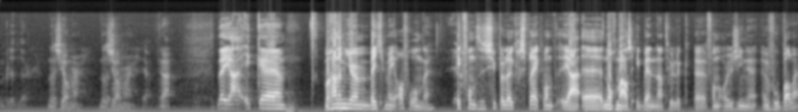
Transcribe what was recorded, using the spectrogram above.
een blunder. dat is jammer. Dat is jammer. Ja. Ja. Nee, ja, ik, we gaan hem hier een beetje mee afronden. Ja. Ik vond het een superleuk gesprek. Want ja, nogmaals, ik ben natuurlijk van origine een voetballer.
